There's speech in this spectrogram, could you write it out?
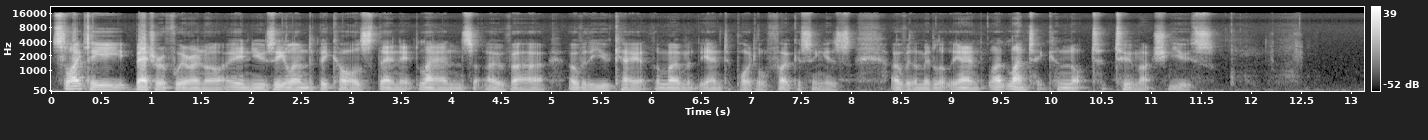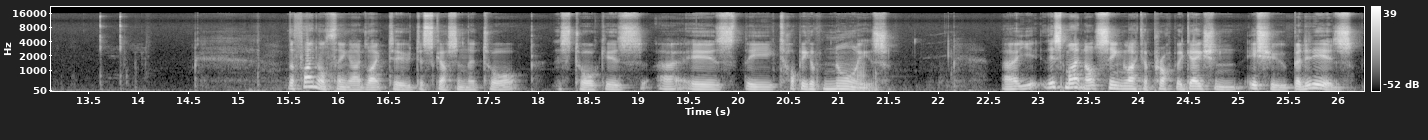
slightly better if we're in, uh, in New Zealand because then it lands over over the UK. At the moment, the antipodal focusing is over the middle of the Atlantic and not too much use. The final thing I'd like to discuss in the talk, this talk, is uh, is the topic of noise. Uh, this might not seem like a propagation issue, but it is.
